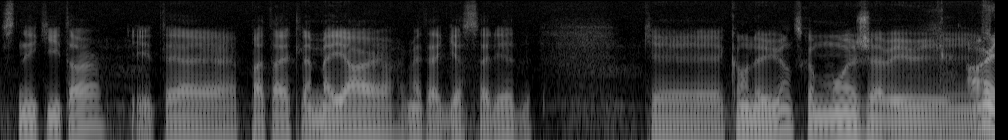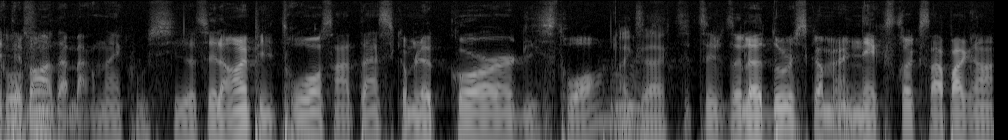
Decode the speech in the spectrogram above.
Snake Eater, qui était peut-être le meilleur Metal Gear Solid qu'on a eu. En tout cas, moi, j'avais eu. Le du 1 gros était bon en tabarnak aussi. là. Le 1 puis le 3, on s'entend, c'est comme le core de l'histoire. Exact. Le 2, c'est comme un extra qui sert pas grand.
